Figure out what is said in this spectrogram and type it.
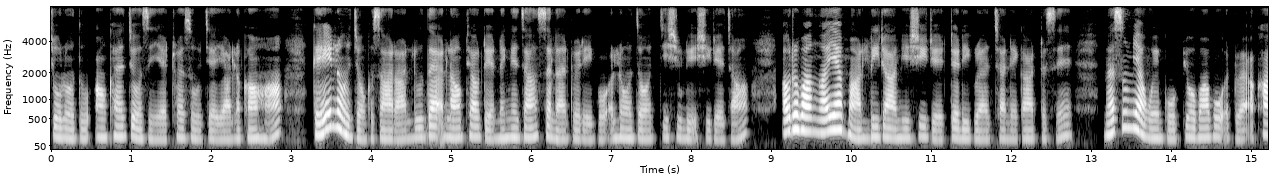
ကျူးလွန်သူအောင်ခန်းကျော်စင်ရဲ့ထွက်ဆိုချက်အရ၎င်းဟာဂိမ်းအလွန်ကြုံကစားတာလူသက်အလောင်းဖြောက်တဲ့နိုင်ငံခြားဆက်လန်တွေတွေကိုအလွန်ကြုံကြည့်ရှုလေရှိတဲ့ကြောင်းအော်တိုဘာ9ရက်မှာလီဒါအမည်ရှိတဲ့ Telegram Channel ကတဆင့်မဆုမြဝင်းကိုပျော်ပါဖို့အတွက်အခါ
